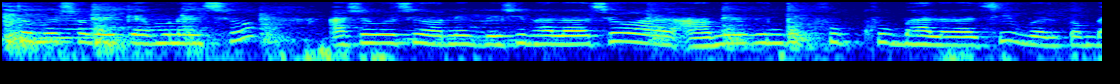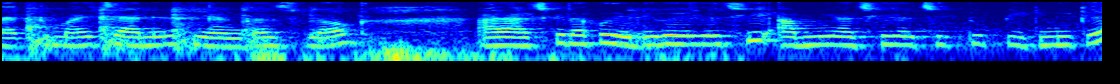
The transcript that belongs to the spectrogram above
তোমরা সবাই কেমন আছো? আশা করছি অনেক বেশি ভালো আছো আর আমিও কিন্তু খুব খুব ভালো আছি। Welcome back to my channel Priyanka's blog আর আজকে দেখো রেডি হয়ে গেছি। আমি আজকে যাচ্ছি একটু পিকনিকে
